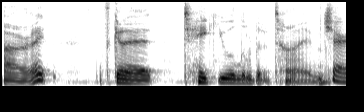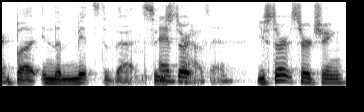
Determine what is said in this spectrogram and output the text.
All right. It's gonna take you a little bit of time. Sure. But in the midst of that, so I you have start browsing. You start searching.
